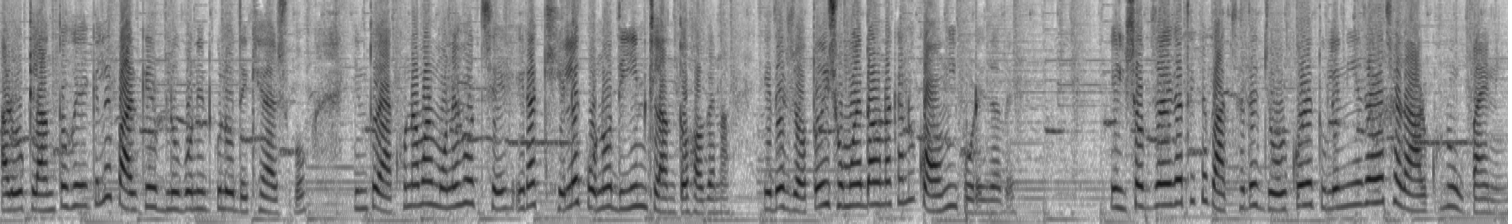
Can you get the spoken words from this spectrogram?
আর ও ক্লান্ত হয়ে গেলে পার্কের ব্লু বনেটগুলো দেখে আসব। কিন্তু এখন আমার মনে হচ্ছে এরা খেলে কোনো দিন ক্লান্ত হবে না। এদের যতই সময় দাও না কেন, কমই পড়ে যাবে। এইসব জায়গা থেকে বাচ্চাদের জোর করে তুলে নিয়ে যাওয়া ছাড়া আর কোনো উপায় নেই।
